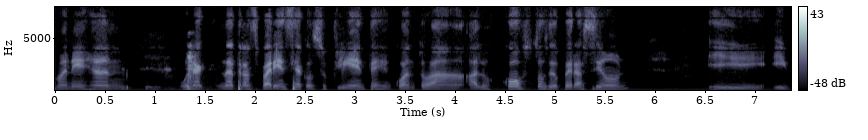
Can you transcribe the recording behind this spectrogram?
manejan una, transparencia con sus clientes en cuanto a, los costos de operación y,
